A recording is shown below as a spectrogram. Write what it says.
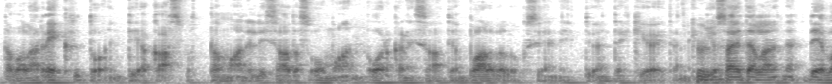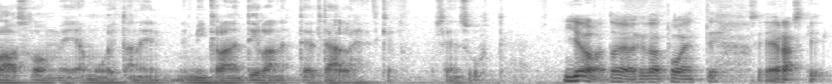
tavallaan rekrytointia kasvattamaan, eli saataisiin oman organisaation palvelukseen niitä työntekijöitä. Niin jos ajatellaan nyt näitä devaushommia ja muita, niin, niin minkälainen tilanne teillä tällä hetkellä sen suhteen? Joo, toi on hyvä pointti. Se eräskin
